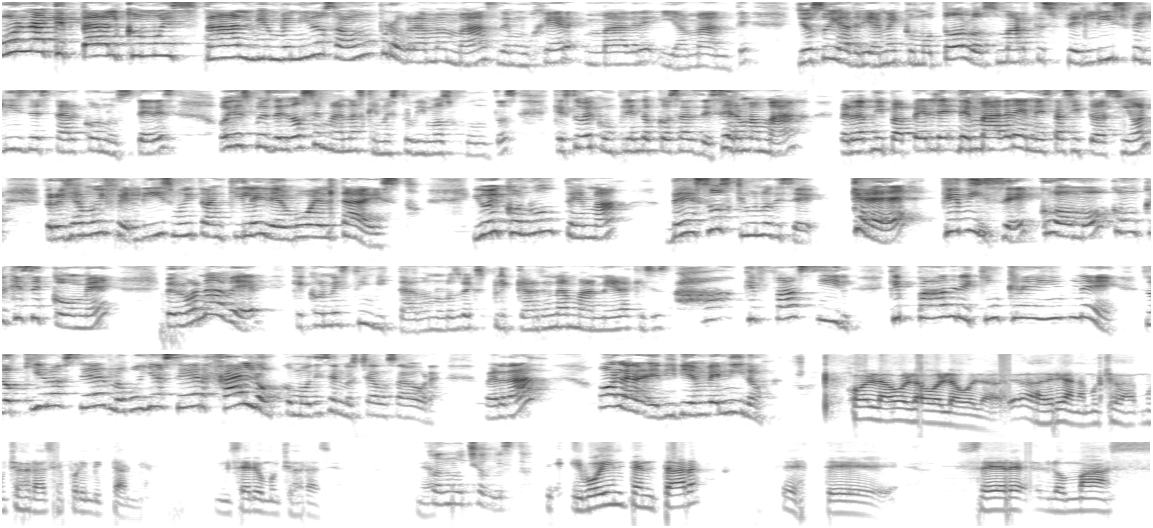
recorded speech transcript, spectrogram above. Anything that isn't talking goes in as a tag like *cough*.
Hola, ¿qué tal? ¿Cómo están? Bienvenidos a un programa más de Mujer, Madre y Amante. Yo soy Adriana y como todos los martes, feliz, feliz de estar con ustedes. Hoy después de dos semanas que no estuvimos juntos, que estuve cumpliendo cosas de ser mamá, ¿verdad? Mi papel de, madre en esta situación, pero ya muy feliz, muy tranquila y de vuelta a esto. Y hoy con un tema de esos que uno dice, ¿qué? ¿Qué dice? ¿Cómo? ¿Cómo que qué se come? Pero van a ver que con este invitado nos los va a explicar de una manera que dices, ah, qué fácil, qué padre, qué increíble, lo quiero hacer, lo voy a hacer, jalo, como dicen los chavos ahora, ¿verdad? Hola, Eddie, bienvenido. Hola, hola, hola, hola. Adriana, muchas, muchas gracias por invitarme. En serio, muchas gracias. Con mucho gusto. Y, y voy a intentar este, ser lo más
